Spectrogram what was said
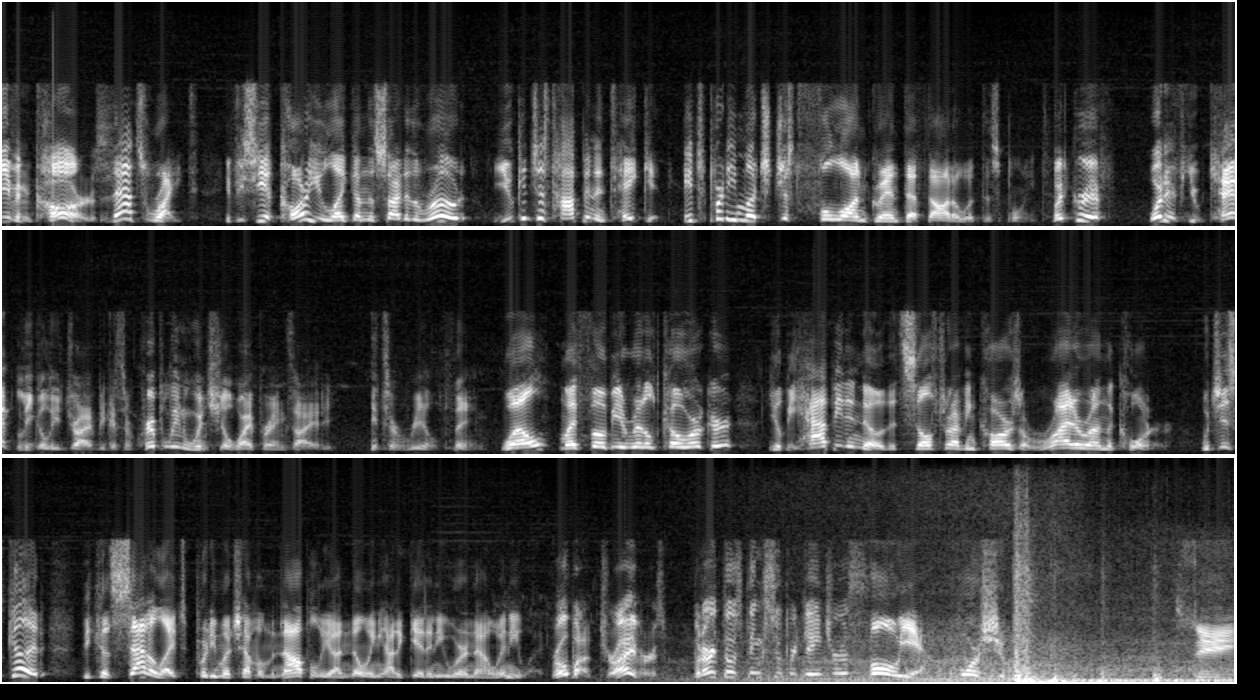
even cars. That's right. If you see a car you like on the side of the road, you can just hop in and take it. It's pretty much just full on Grand Theft Auto at this point. But Grif, what if you can't legally drive because of crippling windshield wiper anxiety? It's a real thing. Well, my phobia riddled coworker, you'll be happy to know that self driving cars are right around the corner. Which is good because satellites pretty much have a monopoly on knowing how to get anywhere now anyway. Robot drivers? But aren't those things super dangerous? Oh, yeah, for sure. Sí,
